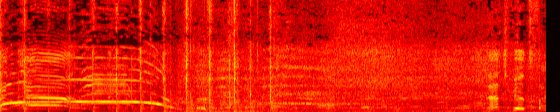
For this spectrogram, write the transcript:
Good job. That's beautiful.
